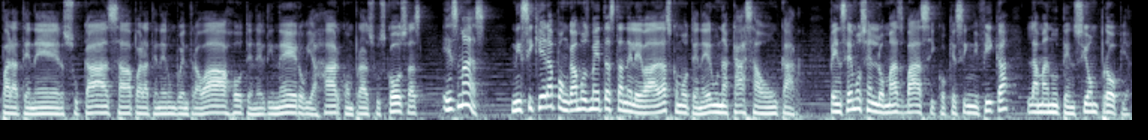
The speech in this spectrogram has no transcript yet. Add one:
para tener su casa, para tener un buen trabajo, tener dinero, viajar, comprar sus cosas. Es más, ni siquiera pongamos metas tan elevadas como tener una casa o un carro. Pensemos en lo más básico, que significa la manutención propia.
